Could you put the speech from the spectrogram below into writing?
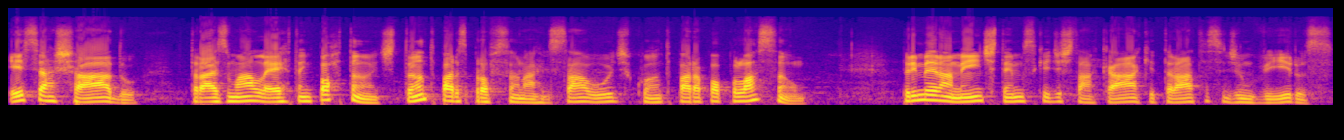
Esse achado traz um alerta importante, tanto para os profissionais de saúde quanto para a população. Primeiramente, temos que destacar que trata-se de um vírus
